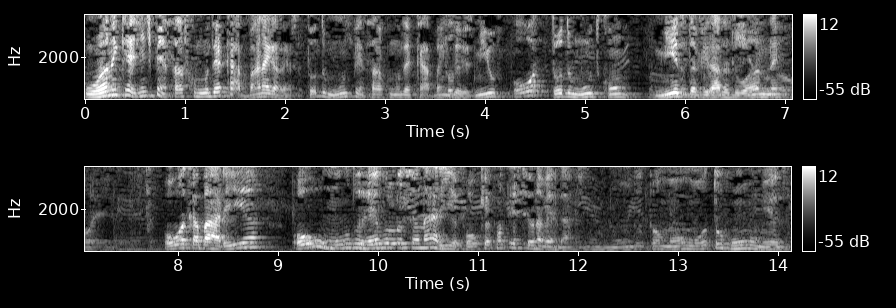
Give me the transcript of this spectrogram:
O ano em que a gente pensava que o mundo ia acabar, né, galera? Todo mundo pensava que o mundo ia acabar em 2000. Ou- Todo mundo com medo da virada do ano, né? Ou acabaria, ou o mundo revolucionaria. Foi o que aconteceu, na verdade. O mundo tomou um outro rumo mesmo.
